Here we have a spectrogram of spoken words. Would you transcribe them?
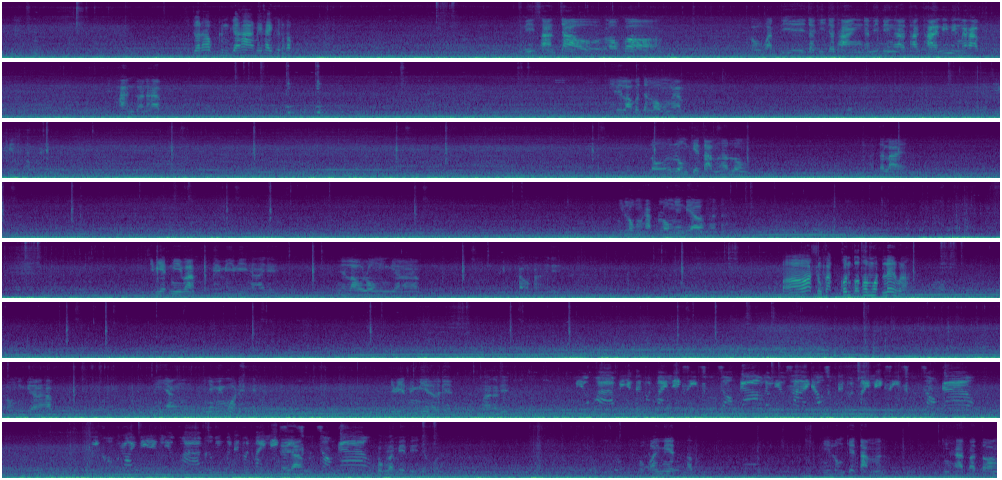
สุดยอดครับ ขึ้นเกียร์ห้าไม่มีใครขึ้นครับ อั นี้ศาลเจ้าเราก็ก็หวัดดีเจ้าที่เจ้าทางกันนิดนึงครับทักทายนิดนึงนะครับ ผ่านก่อนนะครับ นี่เราก็จะลงครับ จีพีทันไหม ลงลง เกียร์ต่ำนะครับ ลง อันตรายนี่ลงครับ ลงอย่างเดียว GPS มีป่ะไม่มีพี่หายเลยเนี่ยเราลงอย่างเดียวแล้วครับ ขึ้นเขาหายเลย อ๋อสุขะคนตัวทมหมดเลยคุณนะลงอย่างเดียวนะครับนี่ยังนี่ยังไม่หมดชีวิตไม่มีเหรอเนี่ยมาแล้วพี่เลี้ยวขวาไปยังถนนหมายเลข 4029 แล้วเลี้ยวซ้ายเข้าสู่ถนนหมายเลข 4029 อีก 600 เมตรเลี้ยวขวาเพื่อวิ่งบนถนนหมายเลข 4029หกร้อยเมตรพี่จะหมด600เมตรครับ นี่ลงเกียร์ต่ำนะนี่หาดป่าตอง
